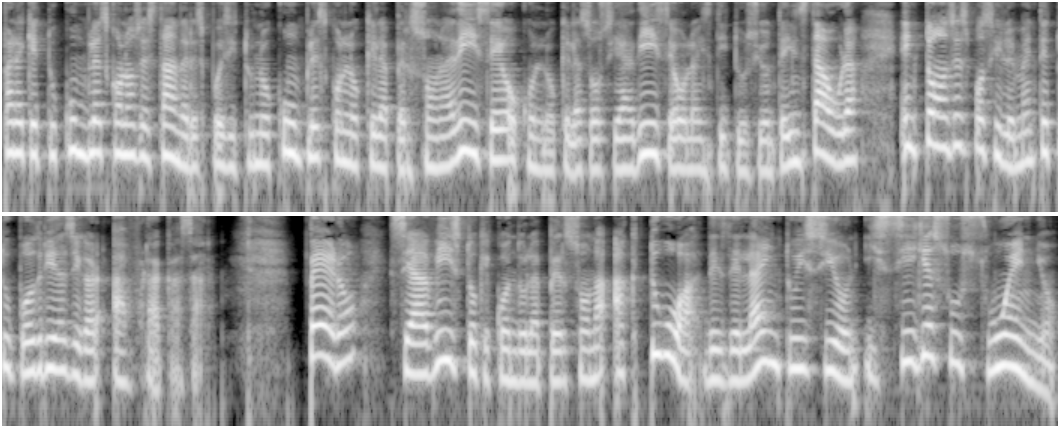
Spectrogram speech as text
para que tú cumples con los estándares, pues si tú no cumples con lo que la persona dice o con lo que la sociedad dice o la institución te instaura, entonces posiblemente tú podrías llegar a fracasar. Pero se ha visto que cuando la persona actúa desde la intuición y sigue su sueño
